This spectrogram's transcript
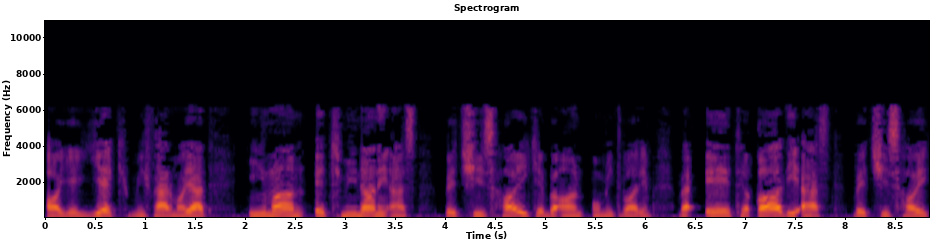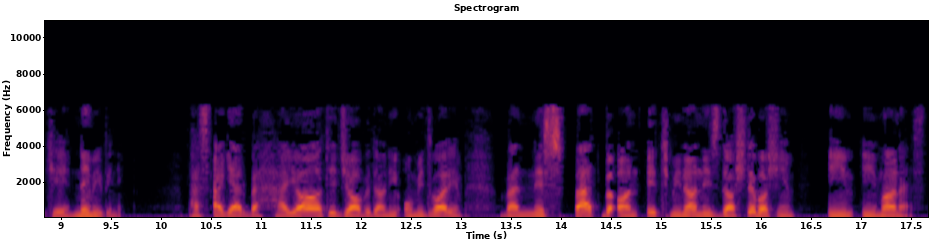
آیه یک میفرماید ایمان اطمینانی است به چیزهایی که به آن امیدواریم و اعتقادی است به چیزهایی که نمی‌بینیم. پس اگر به حیات جاودانی امیدواریم و نسبت به آن اطمینان نیز داشته باشیم این ایمان است.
